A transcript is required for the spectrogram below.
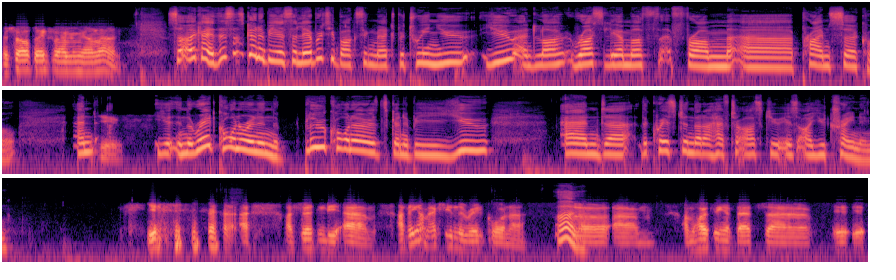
Michelle, thanks for having me online. So, okay, this is going to be a celebrity boxing match between you, you and Ross Learmonth from uh, Prime Circle, and Yes. In the red corner and in the blue corner, it's going to be you. And uh, the question that I have to ask you is: Are you training? Yeah, I, I certainly am. I think I'm actually in the red corner. Oh, So um, I'm hoping if that's uh, if,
